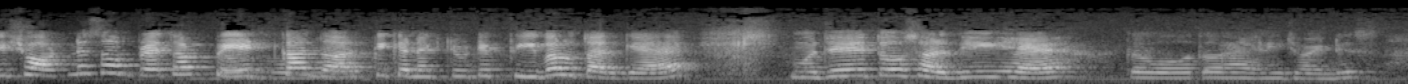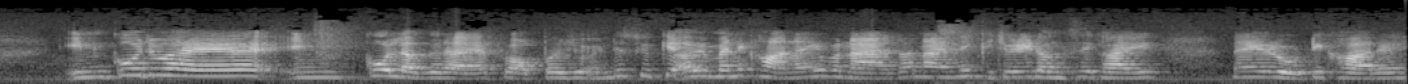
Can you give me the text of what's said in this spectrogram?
ये शॉर्टनेस ऑफ़ ब्रेथ और पेट का दर्द की कनेक्टिविटी फीवर उतर गया है। मुझे तो सर्दी है तो वो तो है नहीं जॉइंटिस इनको जो है इनको लग रहा है प्रॉपर जॉइंटिस क्योंकि अभी मैंने खाना ही बनाया था ना इन्हें खिचड़ी ढंग से खाई ना ये रोटी खा रहे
